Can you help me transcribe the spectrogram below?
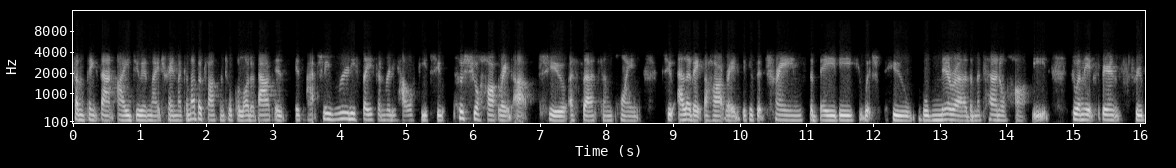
something that I do in my train like a mother class and talk a lot about is is actually really safe and really healthy to push your heart rate up to a certain point to elevate the heart rate because it trains the baby which who will mirror the maternal heartbeat so when they experience through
